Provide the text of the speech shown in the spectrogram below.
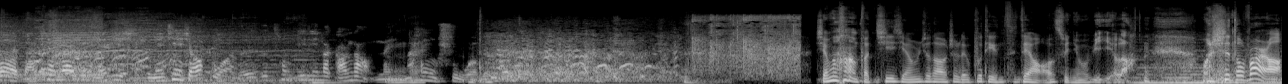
咱现在咱现在这年纪年轻小伙子，这冲击力那杠杠的，那还用说吗？行吧，本期节目就到这里，不听最好吹牛逼了。我是豆瓣啊，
